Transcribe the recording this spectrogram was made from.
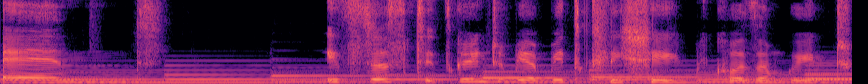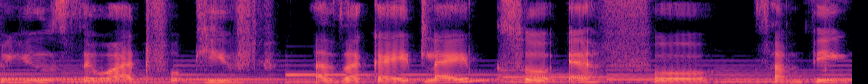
And it's just it's going to be a bit cliche because I'm going to use the word forgive as a guideline. So F for something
